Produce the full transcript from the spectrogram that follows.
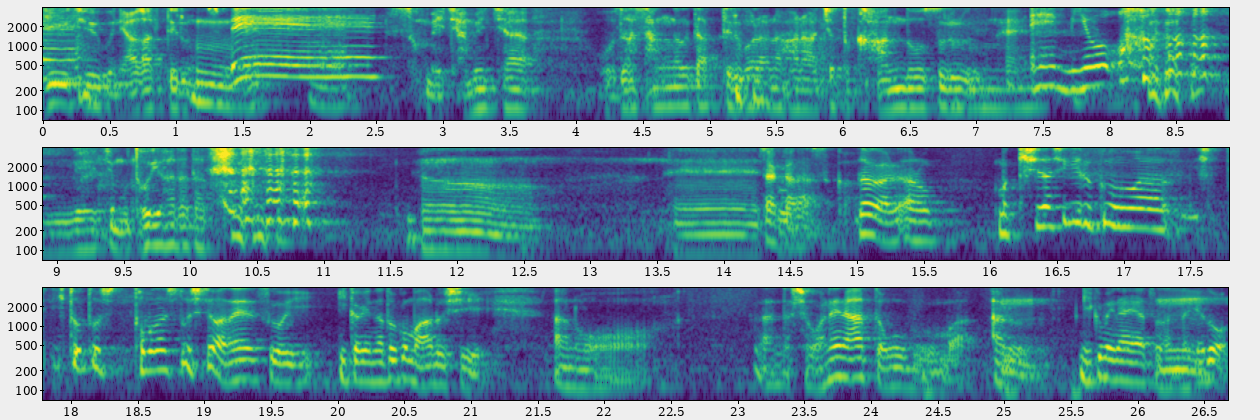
え。YouTube に上がってるんですよね、ええ。そうめちゃめちゃ小田さんが歌ってる「バラの花」はちょっと感動する。ね、え見よめっちゃもう鳥肌立つ。うん。ねえだからそうですだからあの、まあ、岸田茂君はひ人とし友達としてはねすごいいい加減なとこもあるしあのなんだしょうがねえなと思う部分はある、うん。憎めないやつなんだけど、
